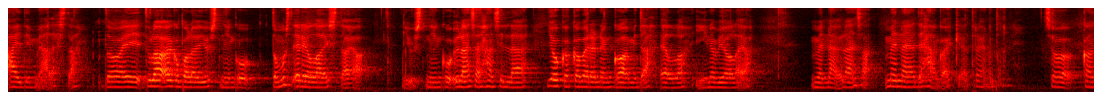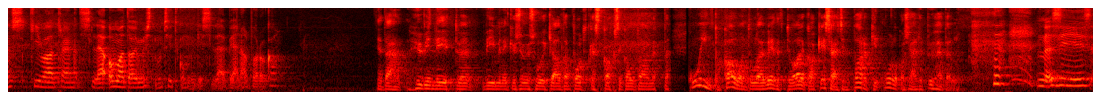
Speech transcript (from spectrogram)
äitin mielestä. Toi tulee aika paljon just niinku tuommoista erilaista ja just niinku yleensä ihan sillä joukkakavereiden kanssa, mitä Ella, Iina, Viola ja mennään yleensä, mennään ja tehdään kaikkea ja treenataan. Niin se on kans kiva treenata silleen omatoimista, mutta sitten kumminkin silleen pienellä porukalla. Ja tähän hyvin liittyen viimeinen kysymys huikealta podcast kaksikolta on, että kuinka kauan tulee vietettyä aikaa kesäisin parkin ulkosählypyhätellä? No siis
